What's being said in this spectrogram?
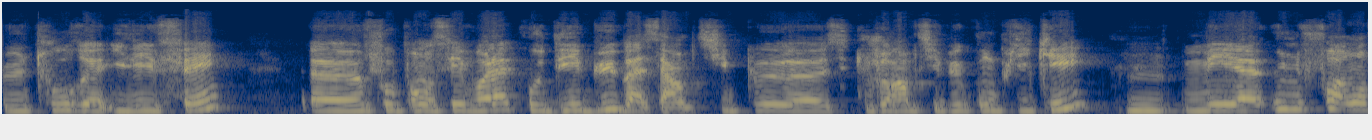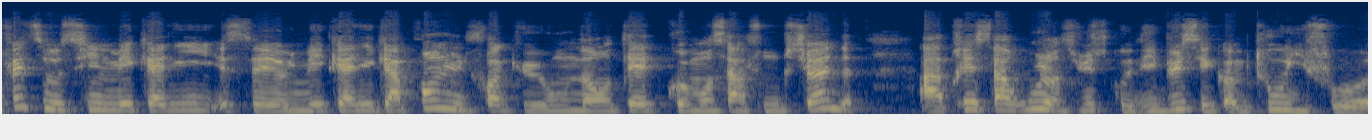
le tour, il est fait. Euh, faut penser voilà qu'au début, bah, c'est un petit peu, euh, c'est toujours un petit peu compliqué. Mm. Mais euh, une fois, en fait, c'est aussi une mécanique, c'est une mécanique à prendre. Une fois qu'on a en tête comment ça fonctionne, après ça roule. Hein. C'est juste qu'au début, c'est comme tout. Il faut,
